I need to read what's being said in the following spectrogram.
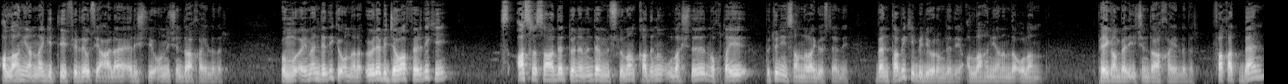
Allah'ın yanına gittiği, Firdevs-i Ala'ya eriştiği onun için daha hayırlıdır. Ümmü Eymen dedi ki onlara öyle bir cevap verdi ki asr-ı saadet döneminde Müslüman kadının ulaştığı noktayı bütün insanlığa gösterdi. Ben tabii ki biliyorum dedi. Allah'ın yanında olan peygamberi için daha hayırlıdır. Fakat ben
